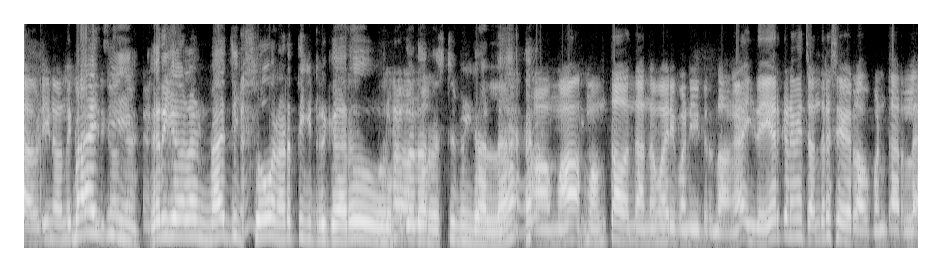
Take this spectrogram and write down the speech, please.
அப்படின்னு வந்து. மேஜிக் கரிகாலன் மேஜிக் ஷோ நடத்திக்கிட்டு இருக்காரு. ஒரு முதல்வர் வெஸ்ட் பெங்கால்ல ஆமா மம்தா வந்து அந்த மாதிரி பண்ணிட்டு இருந்தாங்க. இதை ஏற்கனவே சந்திரசேகர் ராவ் பண்ணிட்டார்ல.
